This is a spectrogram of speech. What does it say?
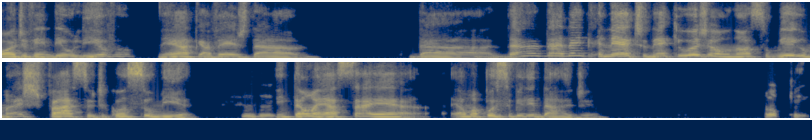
pode vender o livro né, através da, da, da, da, da internet, né, que hoje é o nosso meio mais fácil de consumir. Uhum. Então, essa é, é uma possibilidade. Ok.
